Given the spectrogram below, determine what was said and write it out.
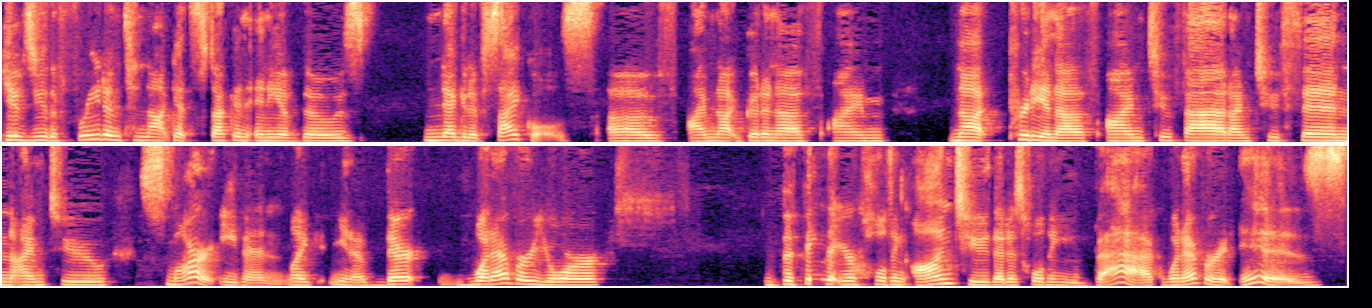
gives you the freedom to not get stuck in any of those negative cycles of i'm not good enough i'm not pretty enough i'm too fat i'm too thin i'm too smart even like you know there whatever your the thing that you're holding on to that is holding you back whatever it is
